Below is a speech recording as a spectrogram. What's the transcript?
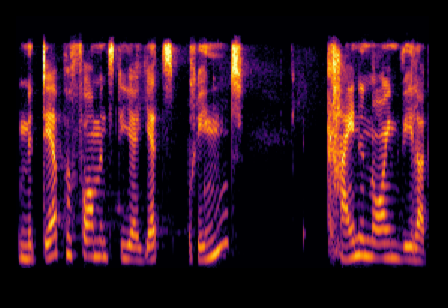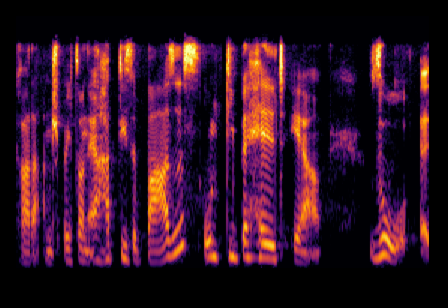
mit der Performance, die er jetzt bringt, keine neuen Wähler gerade anspricht, sondern er hat diese Basis und die behält er. So, äh,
